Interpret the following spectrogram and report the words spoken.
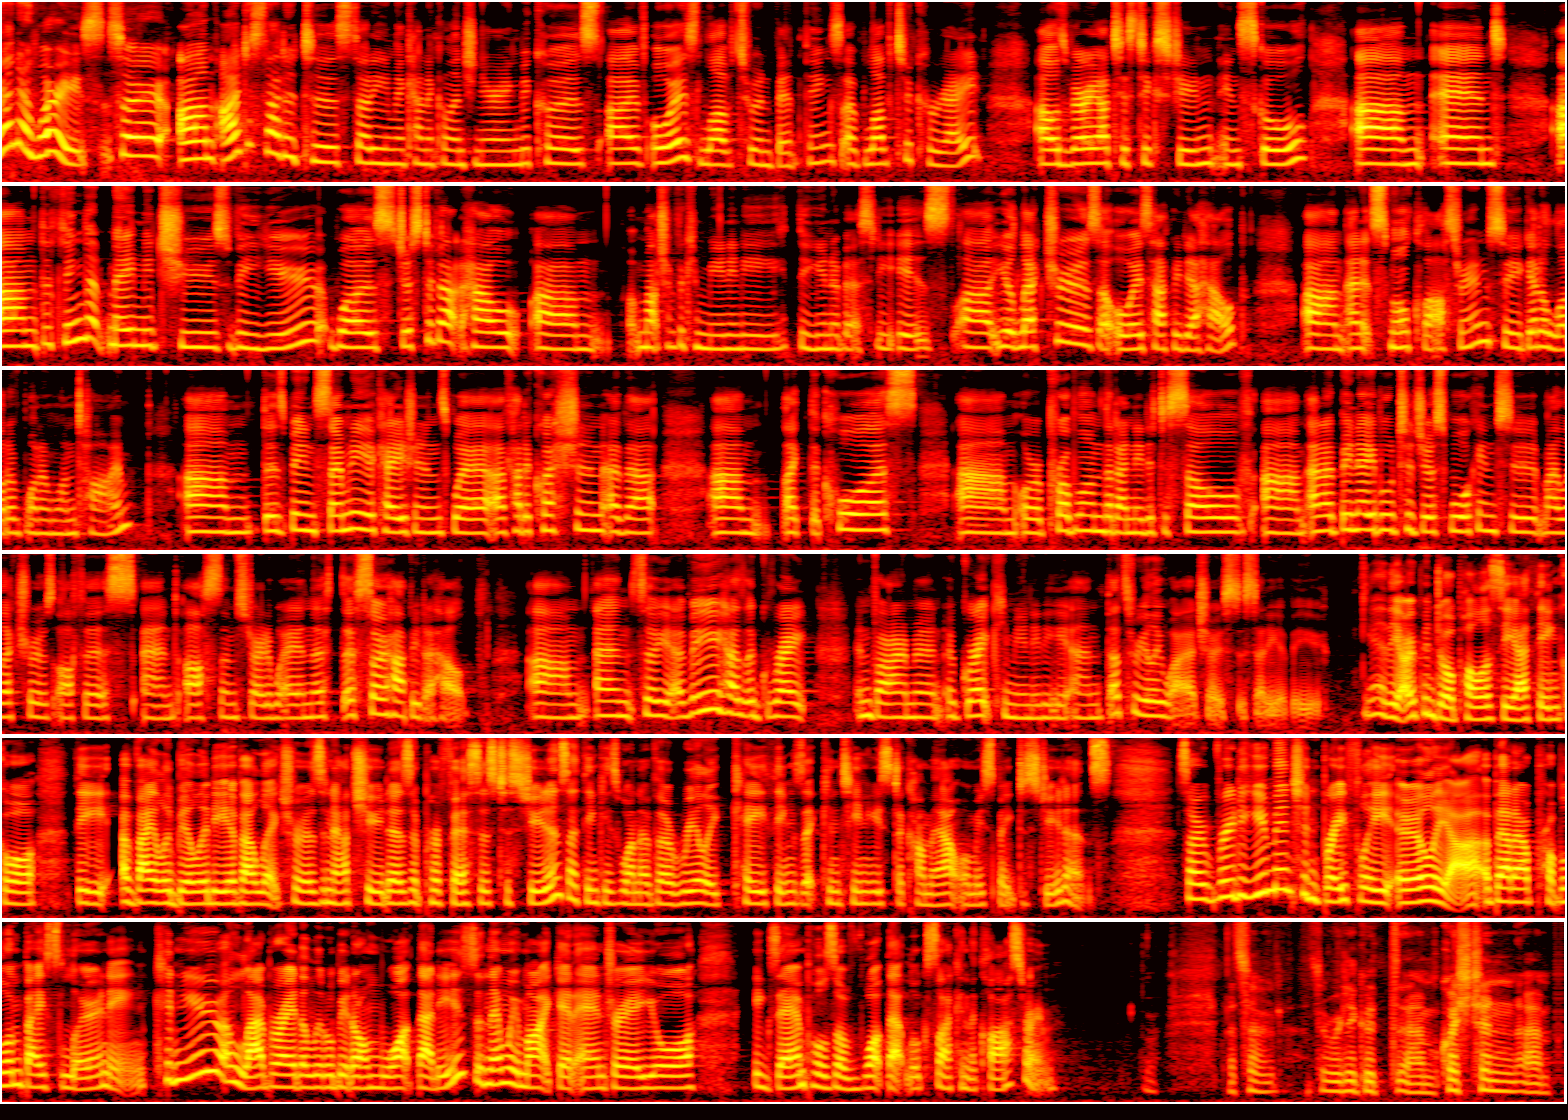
Yeah, no worries. So um, I decided to study mechanical engineering because I've always loved to invent things. I've loved to create. I was a very artistic student in school. Um, and um, the thing that made me choose VU was just about how um, much of a community the university is. Uh, your lecturers are always happy to help um, and it's small classrooms, so you get a lot of one-on-one -on -one time. Um, there's been so many occasions where I've had a question about um, like the course um, or a problem that I needed to solve um, and I've been able to just walk into my lecturer's office and ask them straight away and they're, they're so happy to help. Um, and so yeah, VU has a great environment, a great community and that's really why I chose to study at VU. Yeah, the open door policy, I think, or the availability of our lecturers and our tutors and professors to students, I think is one of the really key things that continues to come out when we speak to students. So Rudy, you mentioned briefly earlier about our problem-based learning. Can you elaborate a little bit on what that is? And then we might get Andrea your examples of what that looks like in the classroom. That's a, that's a really good um, question. Um,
